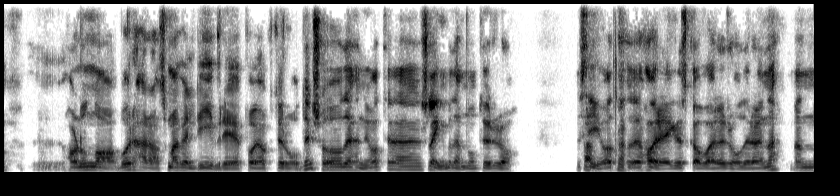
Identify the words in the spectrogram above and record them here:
eh, har noen naboer her som er veldig ivrige på å jakte rådyr, så det hender jo at jeg slenger med dem noen turer òg. De sier jo at eh, skal være rådyrøyne, men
